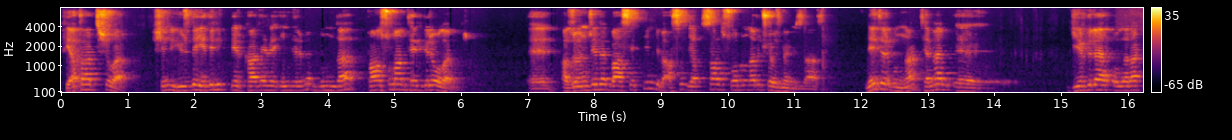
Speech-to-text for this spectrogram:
fiyat artışı var. Şimdi yüzde yedilik bir KDV indirimi bunda pansuman tedbiri olabilir. E, az önce de bahsettiğim gibi asıl yapısal sorunları çözmemiz lazım. Nedir bunlar? Temel e, girdiler olarak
